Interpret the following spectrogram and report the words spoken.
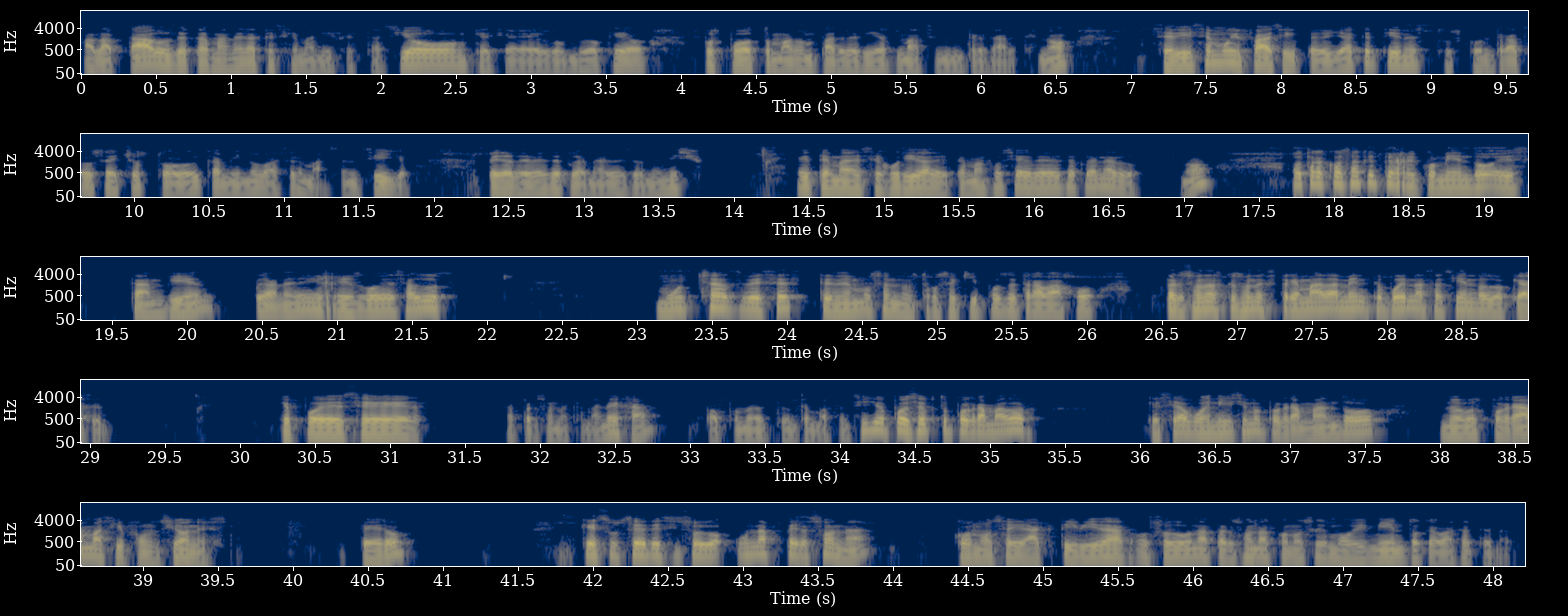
adaptados de tal manera que si hay manifestación, que si hay algún bloqueo, pues puedo tomar un par de días más en entregarte, ¿no? Se dice muy fácil, pero ya que tienes tus contratos hechos, todo el camino va a ser más sencillo, pero debes de planear desde un inicio. El tema de seguridad, el tema social, debes de planearlo, ¿no? Otra cosa que te recomiendo es también planear el riesgo de salud. Muchas veces tenemos en nuestros equipos de trabajo personas que son extremadamente buenas haciendo lo que hacen, que puede ser la persona que maneja, para ponerte un tema sencillo, puede ser tu programador, que sea buenísimo programando nuevos programas y funciones. Pero, ¿qué sucede si solo una persona conoce actividad o solo una persona conoce el movimiento que vas a tener?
